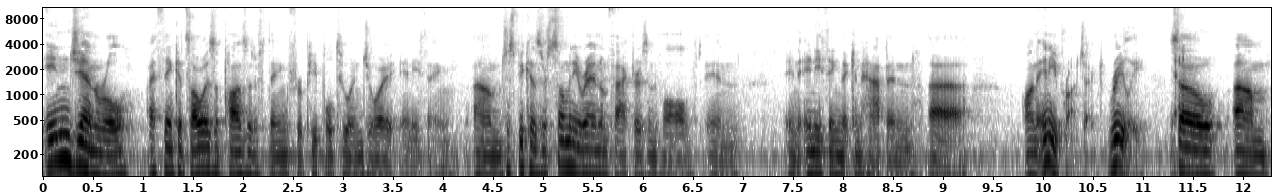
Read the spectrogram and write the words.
In general, I think it's always a positive thing for people to enjoy anything, um, just because there's so many random factors involved in in anything that can happen uh, on any project, really. So, um,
